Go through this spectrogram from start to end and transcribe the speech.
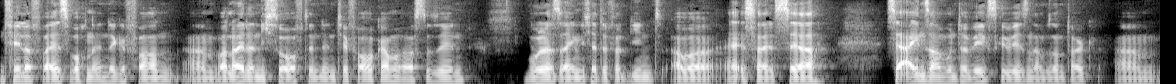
Ein fehlerfreies Wochenende gefahren, ähm, war leider nicht so oft in den TV-Kameras zu sehen, obwohl er es eigentlich hätte verdient, aber er ist halt sehr, sehr einsam unterwegs gewesen am Sonntag. Ähm,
